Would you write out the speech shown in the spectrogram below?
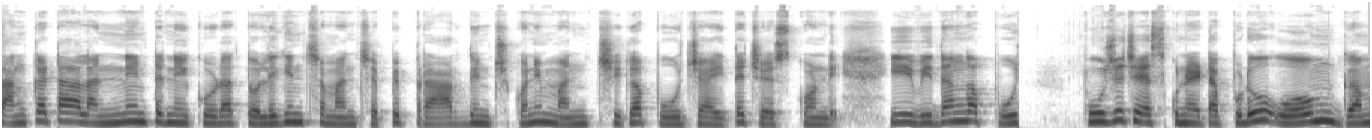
సంకటాలన్నింటినీ కూడా తొలగించమని చెప్పి ప్రార్థించుకొని మంచిగా పూజ అయితే చేసుకోండి. ఈ విధంగా పూజ పూజ చేసుకునేటప్పుడు ఓం గం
